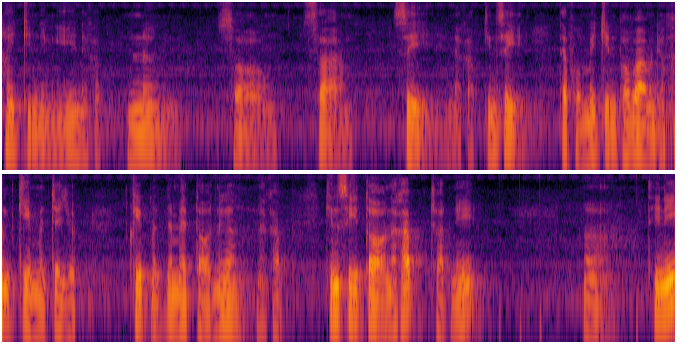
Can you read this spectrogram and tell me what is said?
ให้กินอย่างนี้นะครับหนึ่งสองสามสี่นะครับ กินสี่แต่ผมไม่กินเพราะว่ามันเดี๋ยวมันเกมมันจะหยุดคลิปมันจะไม่ต่อเนื่องนะครับ กินสี่ต่อนะครับช็อตนี้ทีนี้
